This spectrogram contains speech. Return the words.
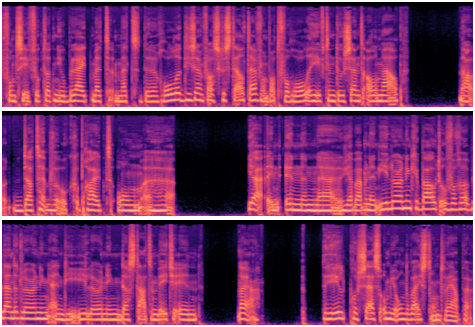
vond ze heeft ook dat nieuw beleid met, met de rollen die zijn vastgesteld. Hè, van wat voor rollen heeft een docent allemaal. Nou, dat hebben we ook gebruikt om. Uh, ja, in, in een, uh, ja, we hebben een e-learning gebouwd over uh, blended learning. En die e-learning, daar staat een beetje in. Nou ja, het hele proces om je onderwijs te ontwerpen.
